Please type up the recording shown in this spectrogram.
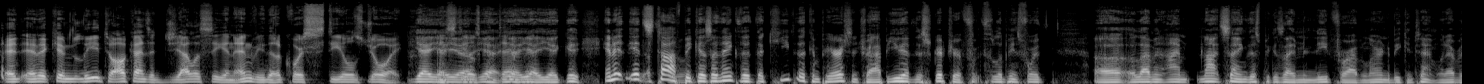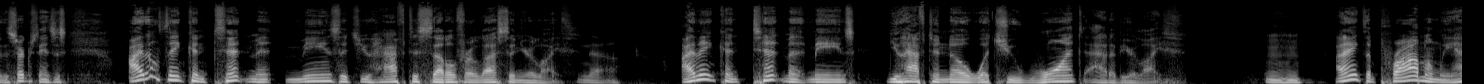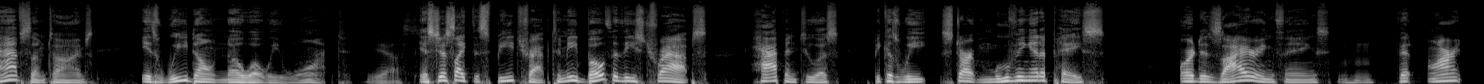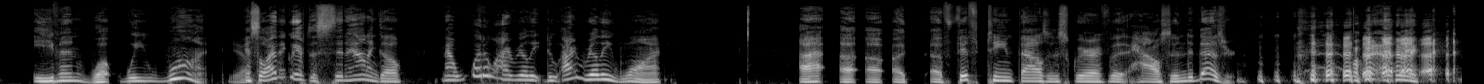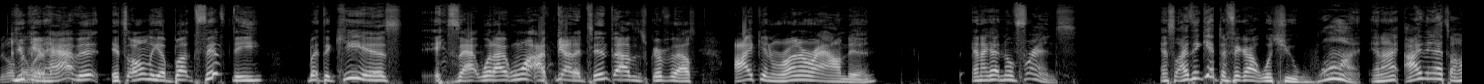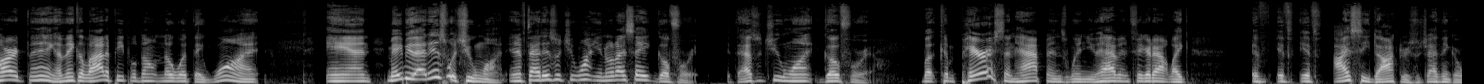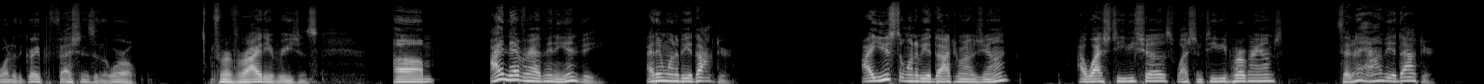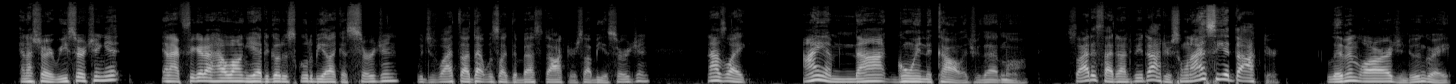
and, and it can lead to all kinds of jealousy and envy that, of course, steals joy. Yeah, yeah, yeah, yeah, yeah, yeah, yeah, yeah. And it, it's tough because I think that the key to the comparison trap, you have the scripture, Philippians 4 uh, 11. I'm not saying this because I'm in need for, I've learned to be content, whatever the circumstances. I don't think contentment means that you have to settle for less in your life. No. I think contentment means you have to know what you want out of your life. Mm-hmm. I think the problem we have sometimes is we don't know what we want. Yes. It's just like the speed trap. To me, both of these traps happen to us because we start moving at a pace or desiring things mm-hmm. that aren't even what we want. Yep. And so I think we have to sit down and go, now, what do I really do? I really want a a a, a fifteen thousand square foot house in the desert. I mean, you can have it. It's only a buck fifty, but the key is is that what I want? I've got a ten thousand square foot house I can run around in, and I got no friends. And so I think you have to figure out what you want. And I, I think that's a hard thing. I think a lot of people don't know what they want. And maybe that is what you want. And if that is what you want, you know what I say? Go for it. If that's what you want, go for it. But comparison happens when you haven't figured out like if if if I see doctors, which I think are one of the great professions in the world for a variety of reasons, um, I never have any envy. I didn't want to be a doctor. I used to want to be a doctor when I was young. I watched TV shows, watched some TV programs, said, "Man, I want to be a doctor," and I started researching it, and I figured out how long you had to go to school to be like a surgeon, which is why I thought that was like the best doctor. So I'll be a surgeon. And I was like, I am not going to college for that long. So I decided not to be a doctor. So when I see a doctor living large and doing great,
